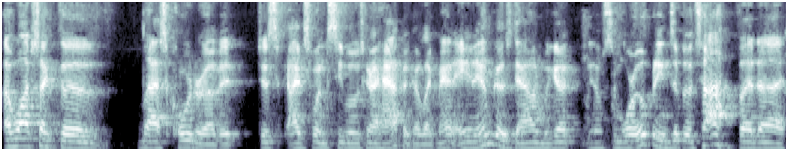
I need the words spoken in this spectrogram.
I watched like the last quarter of it. Just I just wanted to see what was going to happen. I'm like, man, A and M goes down. We got you know some more openings up at the top, but uh,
